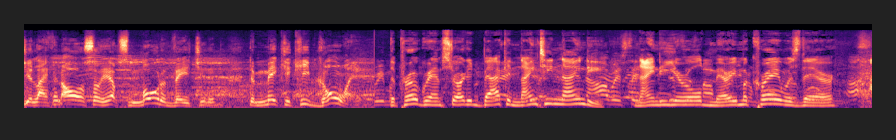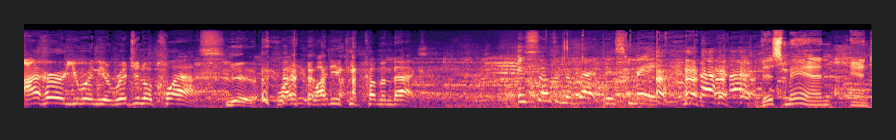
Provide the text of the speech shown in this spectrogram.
your life and also helps motivate you to, to make you keep going. The program started back in 1990. 90 year old Mary McCrae was there. I heard you were in the original class. Yeah. Why do, why do you keep coming back? It's something about this man. this man and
